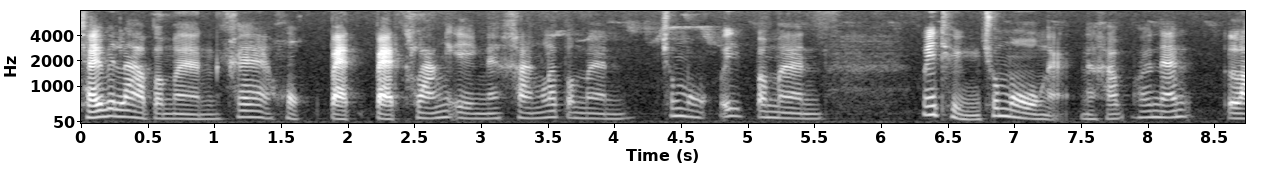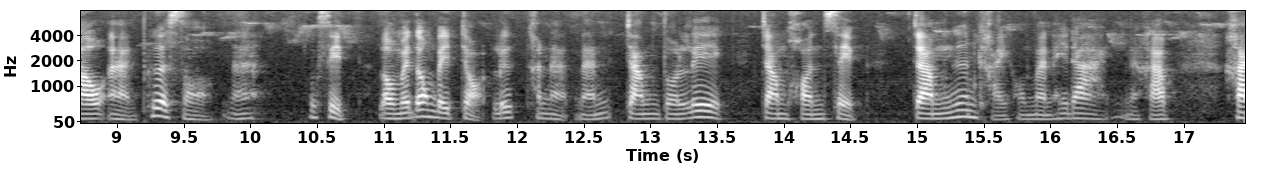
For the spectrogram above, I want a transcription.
ใช้เวลาประมาณแค่ 6 8 8 ครั้งเองนะ ครั้งละประมาณชั่วโมงเอ้ยประมาณ ไม่ถึงชั่วโมงอะนะครับ เพราะฉะนั้นเราอ่านเพื่อสอบนะลูกศิษย์เราไม่ต้องไปเจาะลึกขนาดนั้นจำตัวเลขจำคอนเซปต์จำเงื่อนไขของมันให้ได้นะครับ ใคร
